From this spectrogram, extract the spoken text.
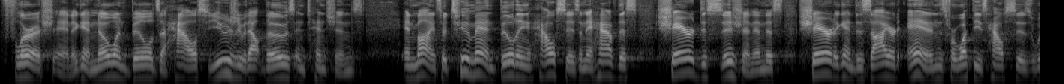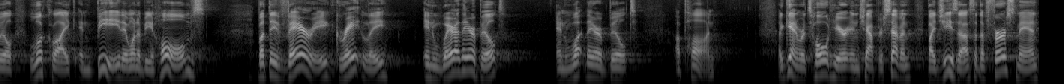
flourish in. Again, no one builds a house usually without those intentions in mind. So, two men building houses, and they have this shared decision and this shared, again, desired ends for what these houses will look like and be. They want to be homes, but they vary greatly in where they are built and what they are built upon. Again, we're told here in chapter 7 by Jesus that the first man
